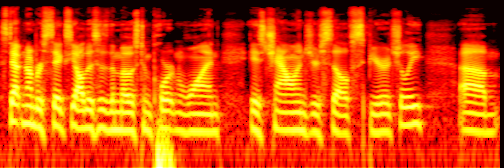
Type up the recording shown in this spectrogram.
Step number six, y'all, this is the most important one, is challenge yourself spiritually. Um,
